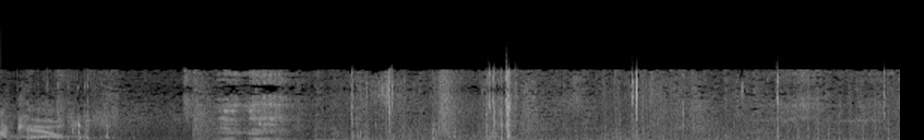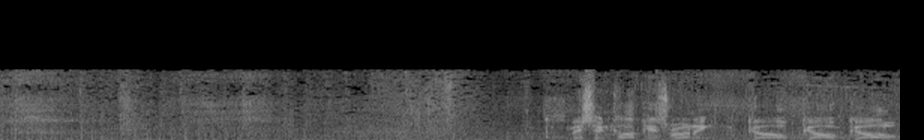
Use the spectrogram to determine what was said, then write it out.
Blackout. Mission clock is running. Go, go, go.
